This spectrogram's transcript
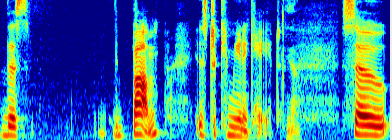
this bump is to communicate. Yeah. So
